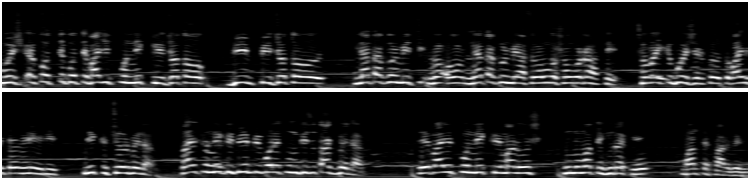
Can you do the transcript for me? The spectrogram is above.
বহিষ্কার করতে করতে বাজিতপুর যত বিএনপি, যত নেতাকর্মী নেতাকর্মী আছে, অঙ্গ সংগঠন আছে, সবাইকে বহিষ্কার করে তো বাজিতপুর নিকলি চলবে না। বাজিতপুর নিকলি বিএনপি বলে কোনো কিছু থাকবে না। এই বাজিতপুর নিকলি মানুষ কোনো মতে হুদাকে মানতে পারবে না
